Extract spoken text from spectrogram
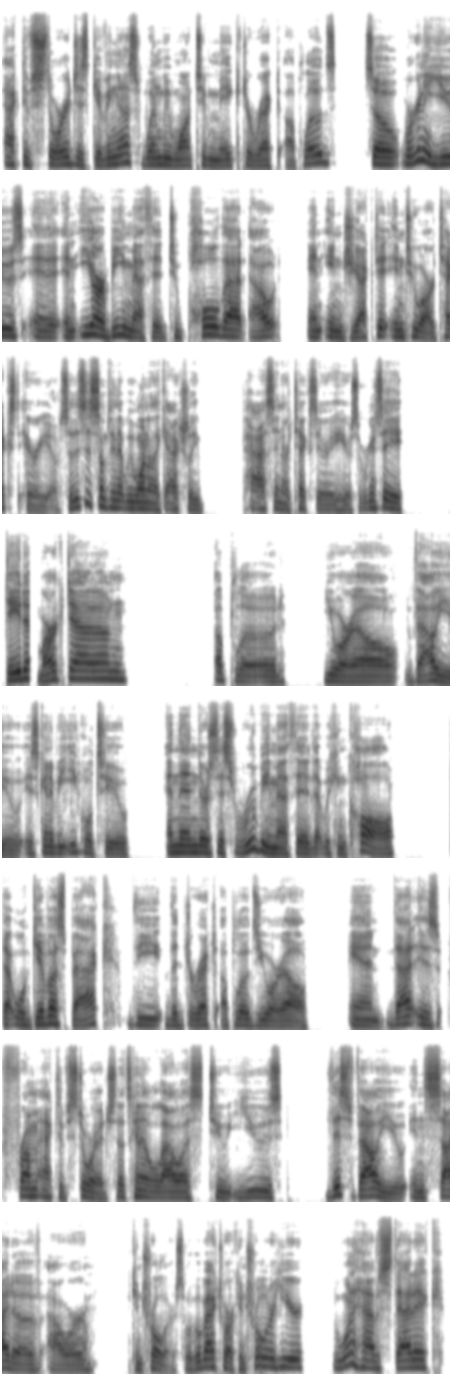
active storage is giving us when we want to make direct uploads. So we're going to use a, an ERB method to pull that out and inject it into our text area. So this is something that we want to like actually pass in our text area here. So we're going to say data markdown upload URL value is going to be equal to, and then there's this Ruby method that we can call that will give us back the, the direct uploads URL. And that is from active storage. That's going to allow us to use this value inside of our controller. So we'll go back to our controller here. We want to have static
